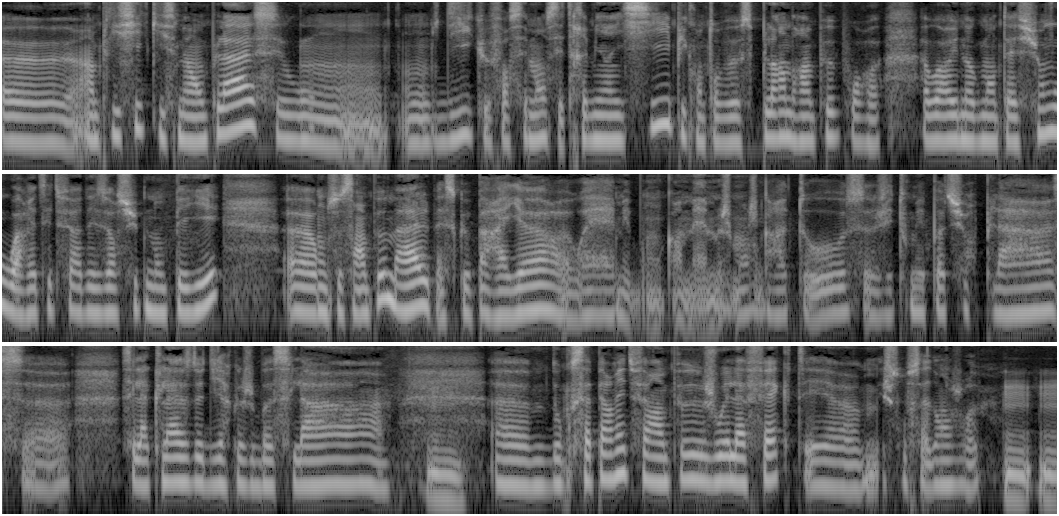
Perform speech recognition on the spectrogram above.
euh, implicite qui se met en place où on, on se dit que forcément c'est très bien ici. Puis quand on veut se plaindre un peu pour avoir une augmentation ou arrêter de faire des heures sup non payées, on se sent un peu mal parce que par ailleurs, ouais, mais bon, quand même, je mange gratos, j'ai tous mes potes sur place, c'est la classe de dire que je bosse là. Mmh. donc ça permet de faire un peu jouer l'affect et je trouve ça dangereux. Mmh, mmh.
